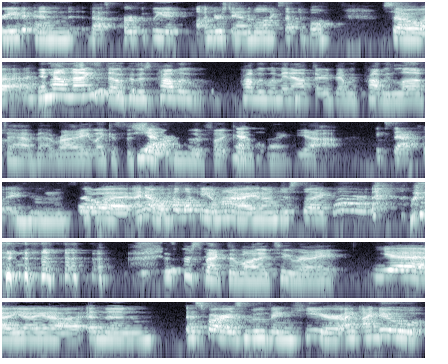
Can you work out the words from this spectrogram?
married and that's perfectly understandable and acceptable. So, uh, and how nice though, because there's probably probably women out there that would probably love to have that, right? Like it's the shit yeah. on the other foot kind yeah. of thing. Yeah. Exactly. Mm-hmm. So uh, I know how lucky am I, and I'm just like, what? this perspective on it too, right? Yeah, yeah, yeah. And then as far as moving here, I, I knew.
